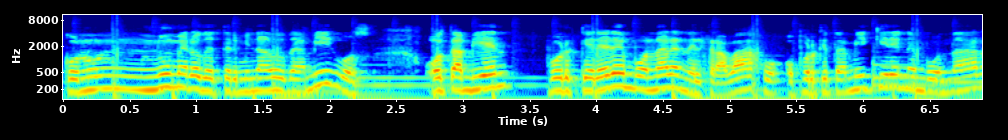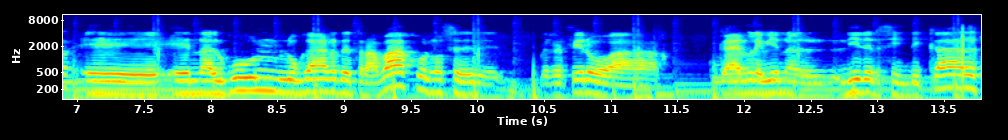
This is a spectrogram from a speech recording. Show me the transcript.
con un número determinado de amigos. O también por querer embonar en el trabajo. O porque también quieren embonar eh, en algún lugar de trabajo. No sé, me refiero a caerle bien al líder sindical,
